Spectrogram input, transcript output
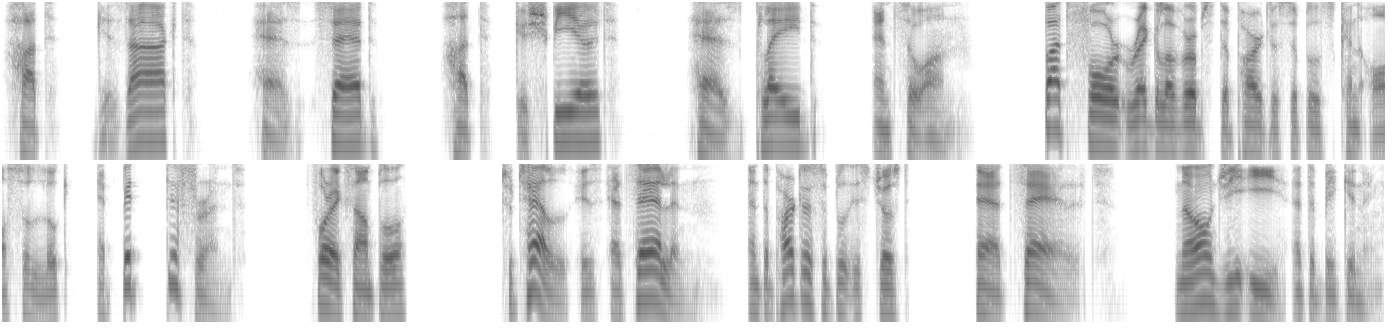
hat gesagt, has said, hat gespielt, has played, and so on. But for regular verbs, the participles can also look a bit different. For example, to tell is erzählen, and the participle is just erzählt. No GE at the beginning,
